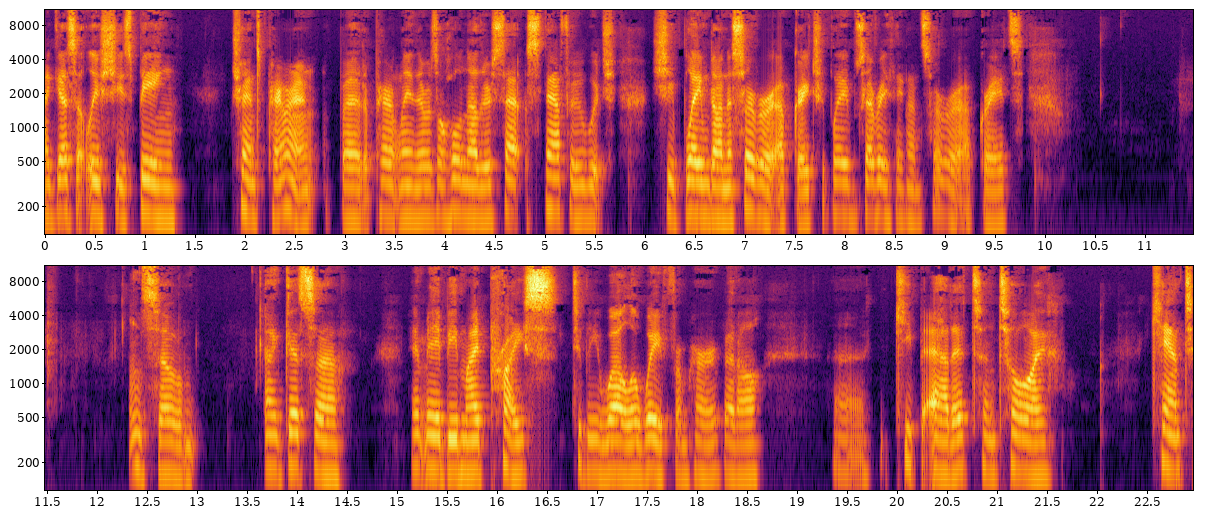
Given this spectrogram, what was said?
I guess at least she's being transparent, but apparently there was a whole nother snafu, which she blamed on a server upgrade. She blames everything on server upgrades. And so I guess uh, it may be my price to be well away from her, but I'll uh, keep at it until I can't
